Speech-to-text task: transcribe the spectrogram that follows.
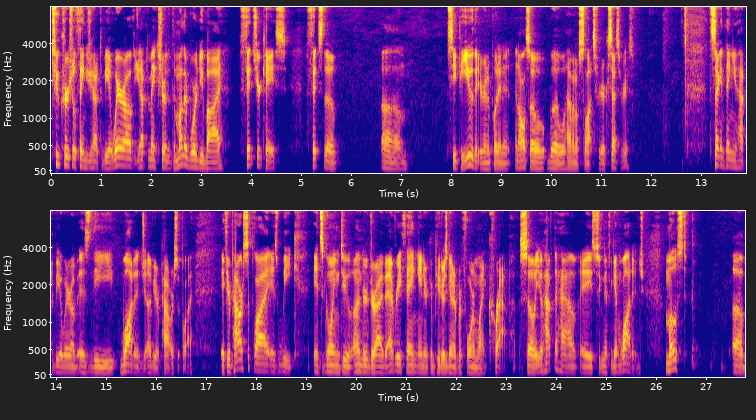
two crucial things you have to be aware of. You have to make sure that the motherboard you buy fits your case, fits the um, CPU that you're going to put in it, and also will have enough slots for your accessories. The second thing you have to be aware of is the wattage of your power supply. If your power supply is weak, it's going to underdrive everything and your computer is going to perform like crap. So you have to have a significant wattage. Most, uh,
